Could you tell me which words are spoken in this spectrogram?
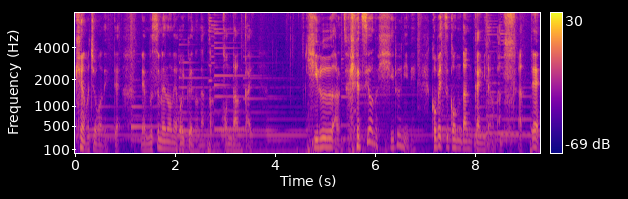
木山町まで行って、ね、娘のね保育園のなんか懇談会昼あるんですよ。月曜の昼にね個別懇談会みたいなのがあって、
